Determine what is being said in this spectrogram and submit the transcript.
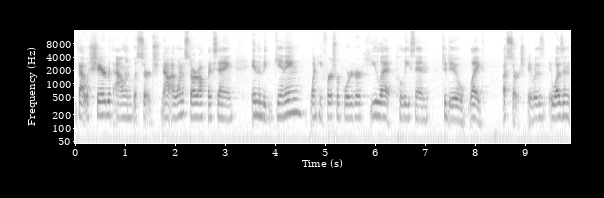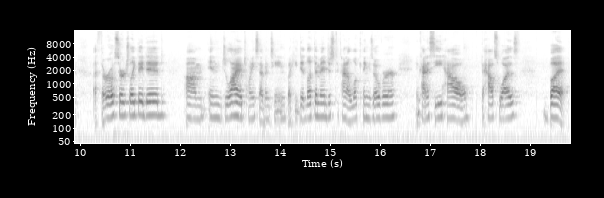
that was shared with Alan was searched. Now, I want to start off by saying, in the beginning, when he first reported her, he let police in to do like a search. It was it wasn't a thorough search like they did um, in July of 2017, but he did let them in just to kind of look things over and kind of see how the house was. But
